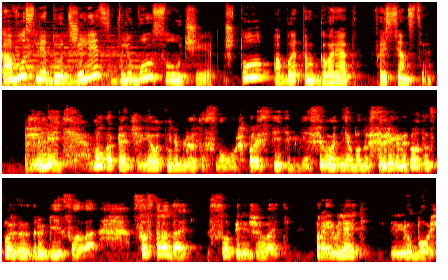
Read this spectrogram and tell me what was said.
Кого следует жалеть в любом случае? Что об этом говорят в христианстве? Жалеть, ну, опять же, я вот не люблю это слово, уж простите меня, сегодня я буду все время вот использовать другие слова. Сострадать, сопереживать, проявлять любовь,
